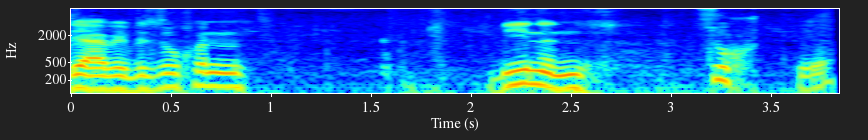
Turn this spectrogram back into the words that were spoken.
Ja, wir besuchen Bienenzucht hier.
